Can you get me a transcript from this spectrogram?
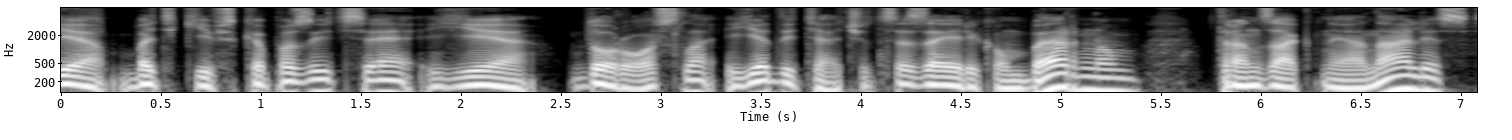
є батьківська позиція, є доросла, є дитяча. Це за Еріком Берном, транзактний аналіз.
